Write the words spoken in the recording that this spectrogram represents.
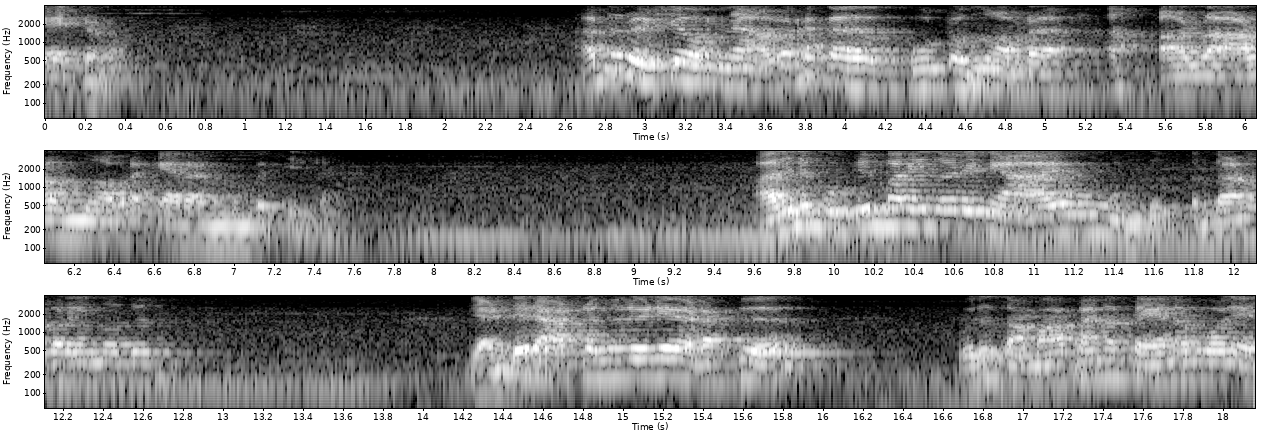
കയറ്റണം. അത് റഷ്യ പറഞ്ഞ അവരുടെ കൂട്ടൊന്നും അവിടെ ഉള്ള ആളൊന്നും അവിടെ കയറാനൊന്നും പറ്റില്ല. അതിന് പുട്ടിൻ പറയുന്ന ഒരു ന്യായവും ഉണ്ട്. എന്താണ് പറയുന്നത്? രണ്ട് രാഷ്ട്രങ്ങളുടെ ഇടയ്ക്ക് ഒരു സമാധാന സേന പോലെ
